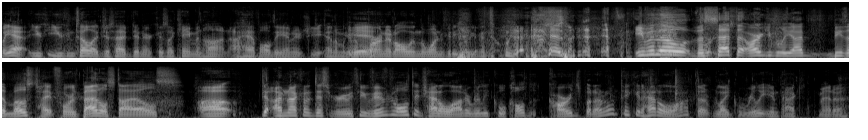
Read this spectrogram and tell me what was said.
but yeah, you you can tell I just had dinner because I came in hot. I have all the energy, and I'm gonna Yeah. burn it all in the one video, even though. Even though the set that arguably I'd be the most hyped for is Battle Styles. uh, I'm not gonna disagree with you. Vivid Voltage had a lot of really cool called cards, but I don't think it had a lot that like really impacted meta.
